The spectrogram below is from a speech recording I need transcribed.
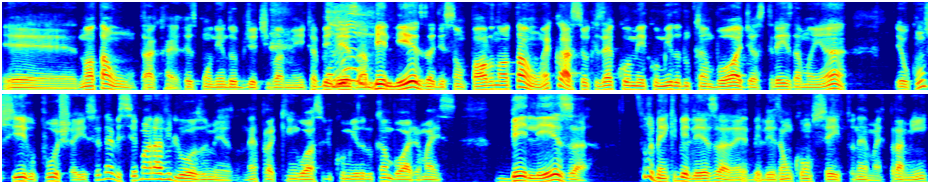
é, nota 1, tá, Caio? Respondendo objetivamente, a beleza, a beleza de São Paulo, nota 1. É claro, se eu quiser comer comida do Camboja às três da manhã, eu consigo, puxa, isso deve ser maravilhoso mesmo, né? Para quem gosta de comida do Camboja, mas beleza, tudo bem que beleza, né? Beleza é um conceito, né? Mas para mim,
